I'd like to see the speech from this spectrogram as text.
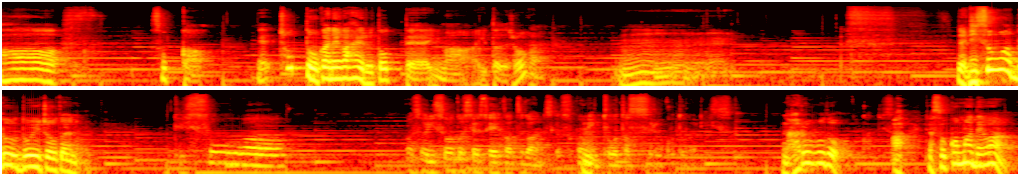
はあ。そっか。えちょっとお金が入るとって今言ったでしょ、はうーん。で理想はどうどういう状態なの？理想は、まあ、そう理想として生活があるんですけどそこに到達することが理想。なるほど。あじゃあそこまでは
